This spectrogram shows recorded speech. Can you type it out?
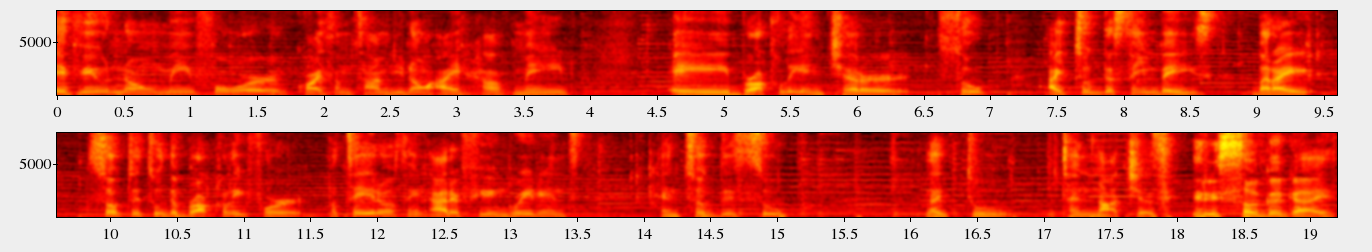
If you know me for quite some time, you know I have made a broccoli and cheddar soup. I took the same base, but I substitute the broccoli for potatoes and add a few ingredients and took this soup like to 10 notches. It is so good guys.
